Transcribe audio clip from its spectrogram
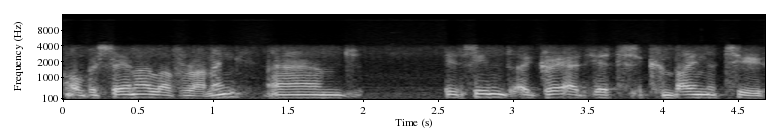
obviously, and I love running, and it seemed a great idea to combine the two.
